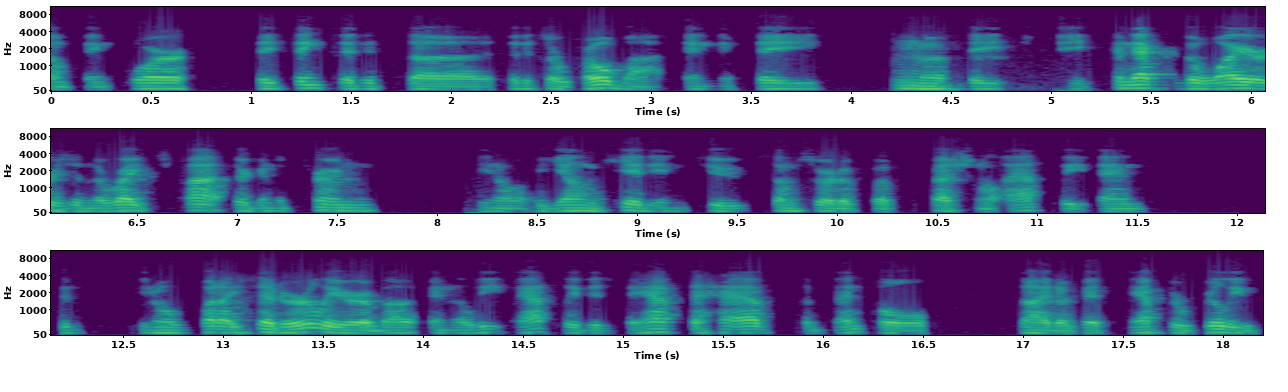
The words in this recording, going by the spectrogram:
something, or they think that it's uh that it's a robot, and if they you mm. know if they, they connect the wires in the right spot, they're going to turn you know a young kid into some sort of a professional athlete, and you know what I said earlier about an elite athlete is they have to have the mental side of it. They have to really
